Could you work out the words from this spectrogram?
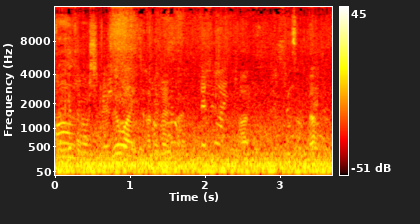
삼계탕 혹시 레드 와인 가능할까요? 레드 와인. 아, 네. 감사합니다.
